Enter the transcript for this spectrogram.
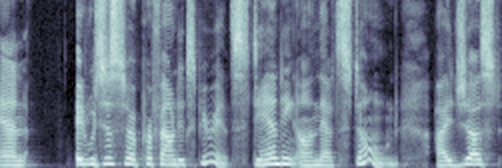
and it was just a profound experience. Standing on that stone, I just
